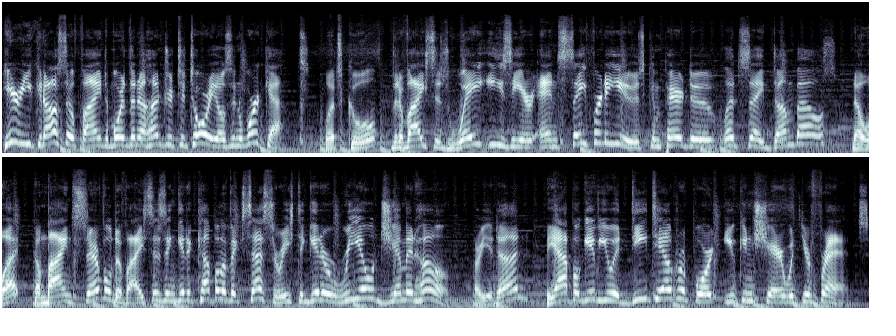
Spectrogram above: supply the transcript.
Here you can also find more than 100 tutorials and workouts. What's cool? The device is way easier and safer to use compared to, let's say, dumbbells. Know what? Combine several devices and get a couple of accessories to get a real gym at home. Are you done? The app will give you a detailed report you can share with your friends.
